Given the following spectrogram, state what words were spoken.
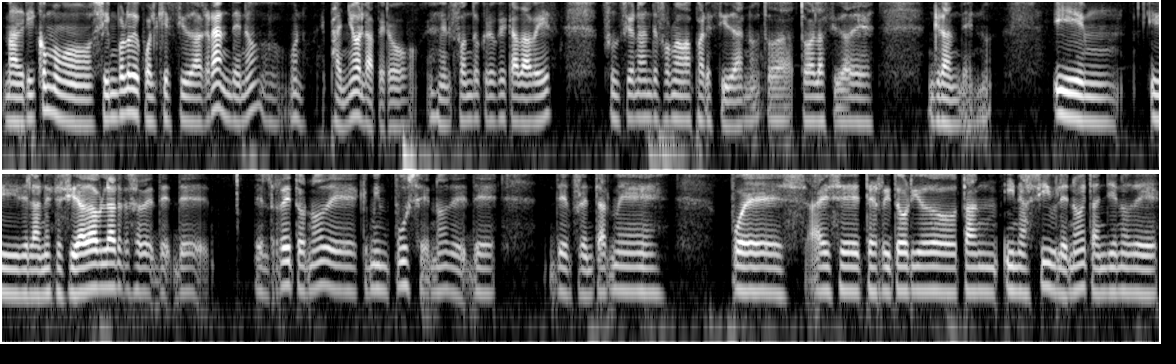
Madrid como símbolo de cualquier ciudad grande, ¿no? Bueno, española, pero en el fondo creo que cada vez funcionan de forma más parecida, ¿no? todas las ciudades grandes, ¿no? Y, de la necesidad de hablar, o sea, de, del reto, ¿no? De, que me impuse, ¿no? De, de, enfrentarme pues a ese territorio tan inasible, ¿no? tan lleno de,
